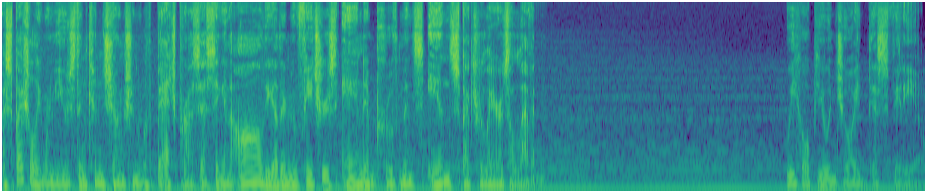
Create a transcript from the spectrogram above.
especially when used in conjunction with batch processing and all the other new features and improvements in SpectraLayers 11. We hope you enjoyed this video.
